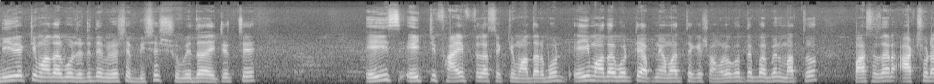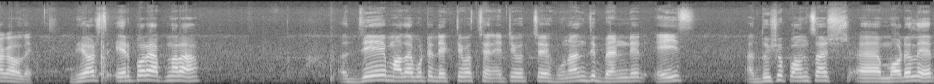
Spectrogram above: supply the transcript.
নিউ একটি মাদারবোর্ড যেটিতে রয়েছে বিশেষ সুবিধা। এটি হচ্ছে এইচ এইটটি ফাইভ প্লাস একটি মাদারবোর্ড এই মাদারবোর্ডটি আপনি আমার থেকে সংগ্রহ করতে পারবেন মাত্র পাঁচ হাজার আটশো টাকা হলে। ভিওর্স এরপরে আপনারা যে মাদারবোর্ডটি দেখতে পাচ্ছেন, এটি হচ্ছে হুনানজি ব্র্যান্ডের এইচ দুশো পঞ্চাশ মডেলের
